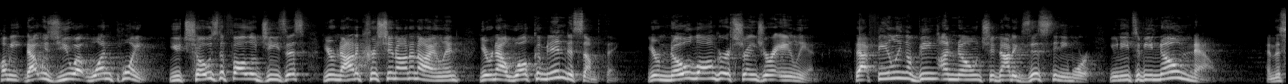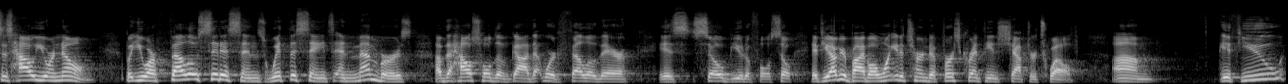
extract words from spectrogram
Homie, that was you at one point. You chose to follow Jesus. You're not a Christian on an island. You're now welcomed into something. You're no longer a stranger or alien. That feeling of being unknown should not exist anymore. You need to be known now. And this is how you are known. But you are fellow citizens with the saints and members of the household of God. That word fellow there is so beautiful. So if you have your Bible, I want you to turn to 1 Corinthians chapter 12. Um, if you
